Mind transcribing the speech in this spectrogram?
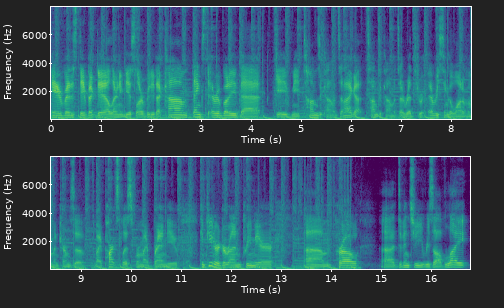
Hey everybody, this is Dave Dugdale, learningdslrvideo.com. Thanks to everybody that gave me tons of comments, and I got tons of comments. I read through every single one of them in terms of my parts list for my brand new computer to run Premiere um, Pro, uh, DaVinci Resolve Lite,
